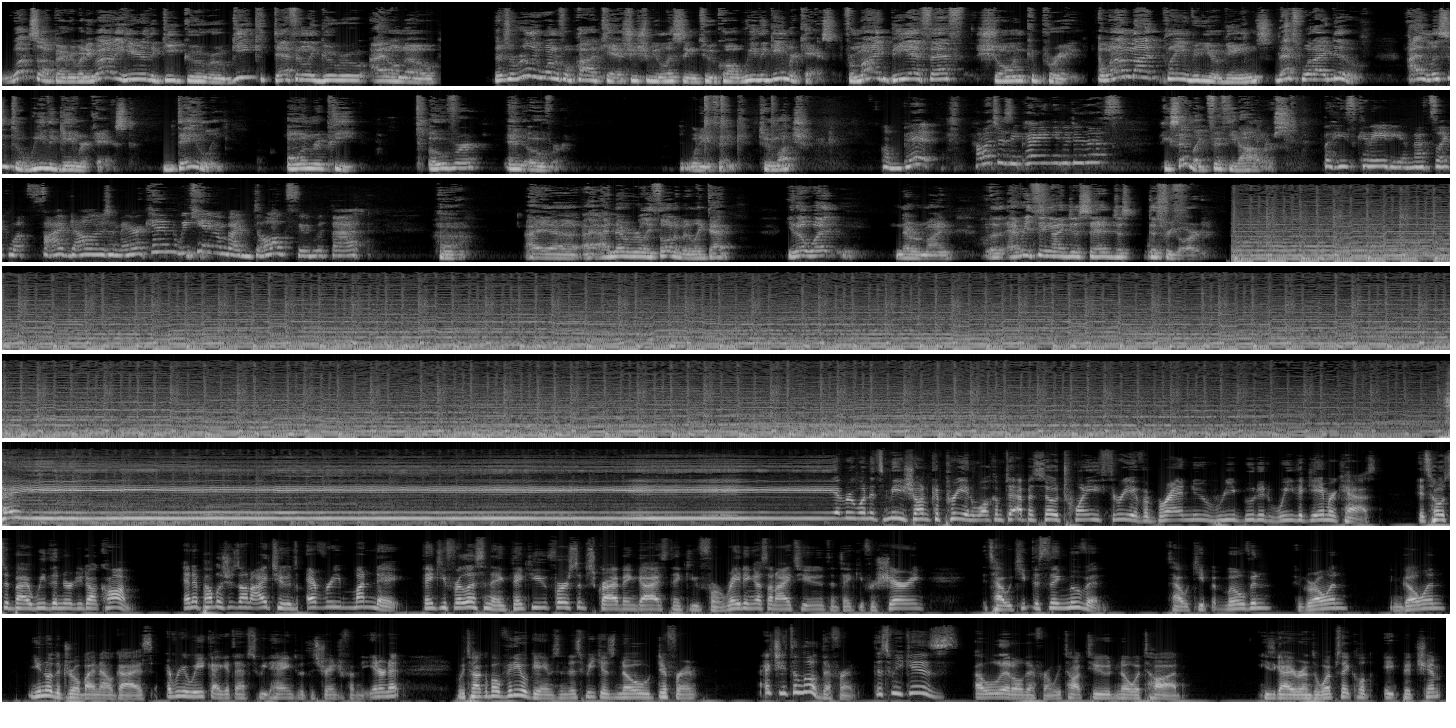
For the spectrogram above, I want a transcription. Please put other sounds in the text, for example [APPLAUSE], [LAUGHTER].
What's up, everybody? Bobby here, the Geek Guru. Geek, definitely guru, I don't know. There's a really wonderful podcast you should be listening to called We the Gamercast from my BFF, Sean Capri. And when I'm not playing video games, that's what I do. I listen to We the Gamercast daily, on repeat, over and over. What do you think? Too much? A bit. How much is he paying you to do this? He said like $50. But he's Canadian. That's like, what, $5 American? We can't even buy dog food with that. Huh. I, uh, I, I never really thought of it like that. You know what? Never mind. Everything I just said, just disregard. Everyone, it's me, Sean Capri, and welcome to episode 23 of a brand new rebooted We the Gamercast. It's hosted by WeTheNerdy.com, and it publishes on iTunes every Monday. Thank you for listening. Thank you for subscribing, guys. Thank you for rating us on iTunes, and thank you for sharing. It's how we keep this thing moving. It's how we keep it moving and growing and going. You know the drill by now, guys. Every week I get to have sweet hangs with a stranger from the internet. We talk about video games, and this week is no different. Actually, it's a little different. This week is a little different. We talked to Noah Todd. He's a guy who runs a website called 8-Bit Chimp,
